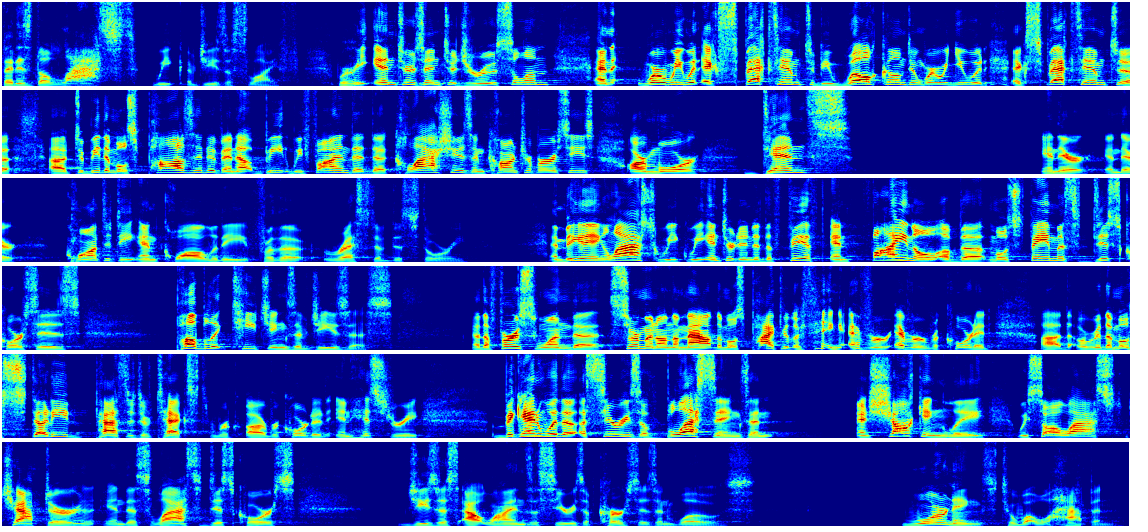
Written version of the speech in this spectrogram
That is the last week of Jesus' life, where he enters into Jerusalem and where we would expect him to be welcomed and where you would expect him to, uh, to be the most positive and upbeat. We find that the clashes and controversies are more dense in their, in their quantity and quality for the rest of the story. And beginning last week, we entered into the fifth and final of the most famous discourses, public teachings of Jesus. Now, the first one, the Sermon on the Mount, the most popular thing ever, ever recorded, uh, or the most studied passage of text uh, recorded in history, began with a, a, series of blessings. And, and shockingly, we saw last chapter, in this last discourse, Jesus outlines a series of curses and woes, warnings to what will happen.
